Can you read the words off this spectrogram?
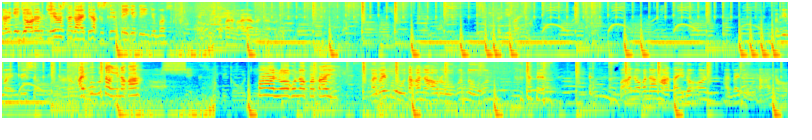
Pero kay Jordan Kiros, nag-artirax sa stream. Take it, thank you, boss. Thank you para makalaban na Ito di main, guys. ah. Ano? Ay, puputang ina ka! Paano ako napatay? Ay, bay, puta ka na, Auroon, doon. Paano ka namatay doon? Ay, bay, puta ka na, oh.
